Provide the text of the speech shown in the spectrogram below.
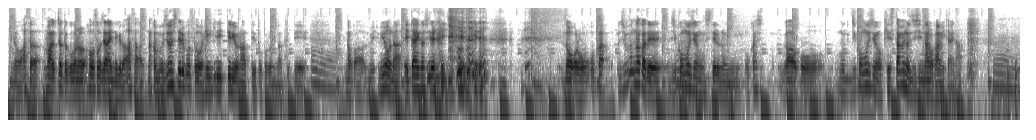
きの朝まあちょっとここの放送じゃないんだけど朝なんか矛盾してることを平気で言ってるよなっていうところになってて。うん。なんかみ妙な得体の知れない自信で だからおか自分の中で自己矛盾してるのに、おかしがこうむ自己矛盾を消すための自信なのかみたいな。うん、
